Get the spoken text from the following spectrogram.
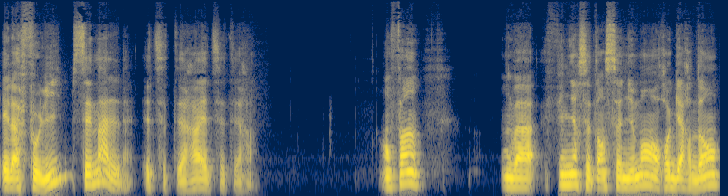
et la folie, c'est mal, etc., etc. Enfin, on va finir cet enseignement en regardant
